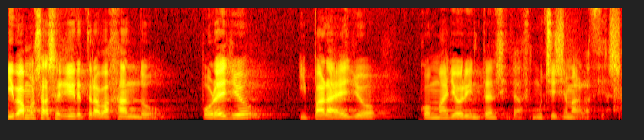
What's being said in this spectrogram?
y vamos a seguir trabajando por ello y para ello con mayor intensidad. Muchísimas gracias.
